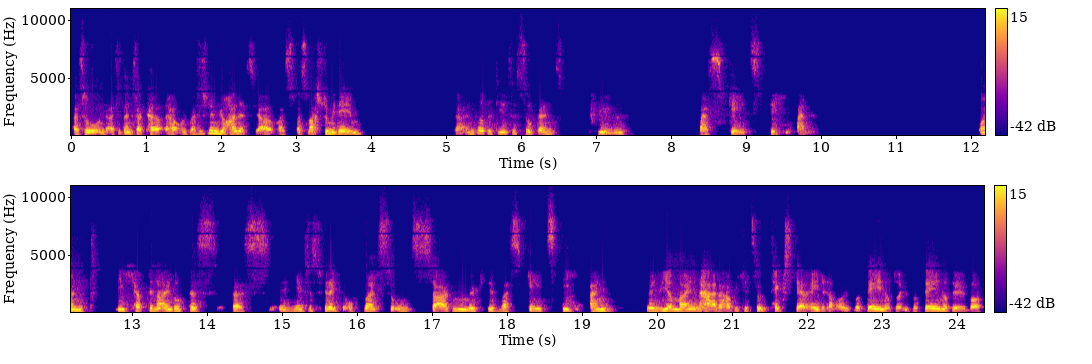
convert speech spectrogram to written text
Also, und als er dann sagt, Herr, Herr, und was ist mit dem Johannes? Ja, was, was machst du mit dem? Da antwortet Jesus so ganz kühl, was geht's dich an? Und ich habe den Eindruck, dass, dass Jesus vielleicht oftmals zu uns sagen möchte, was geht's dich an? Wenn wir meinen, ha, da habe ich jetzt so einen Text, der redet aber über den oder über den oder über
